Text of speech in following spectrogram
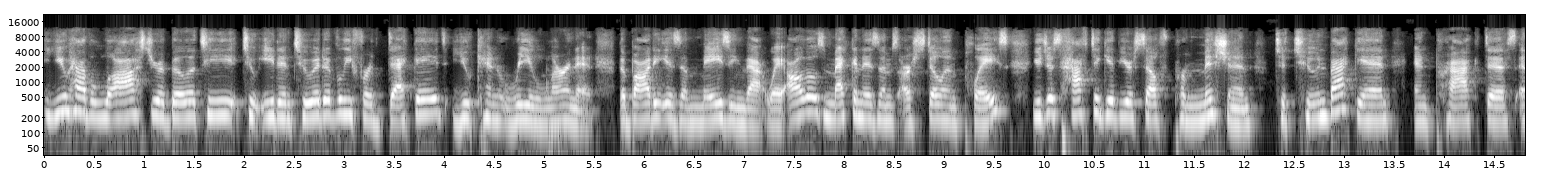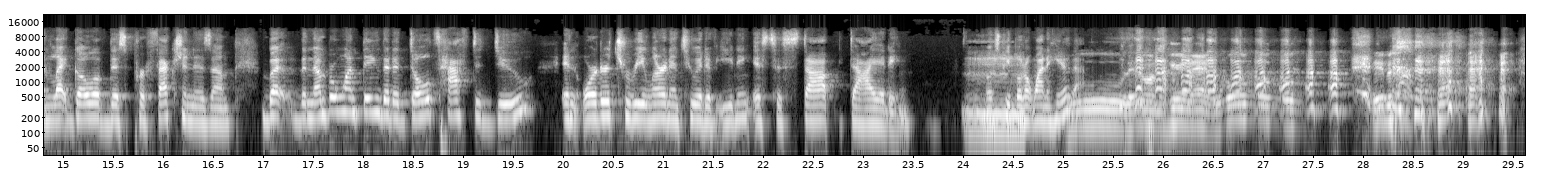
you have lost your ability to eat intuitively for decades, you can relearn it. The body is amazing that way. All those mechanisms are still in place. You just have to give yourself permission to tune back in and practice and let go of this perfectionism. But the number one thing that adults have to do in order to relearn intuitive eating is to stop dieting. Most people mm. don't want to hear that. Ooh, they don't want to hear that.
